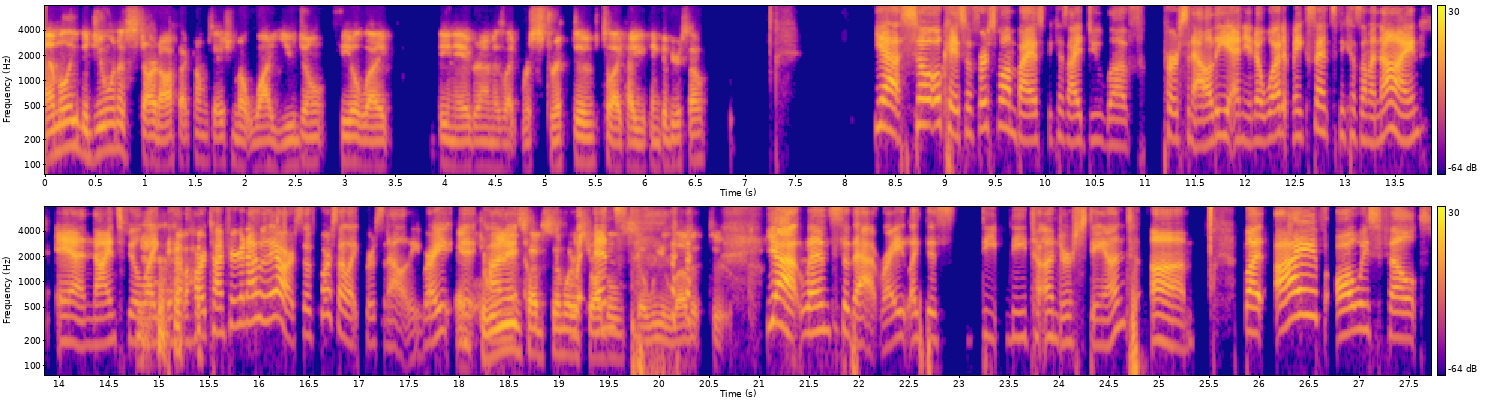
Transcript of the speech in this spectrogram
Emily, did you want to start off that conversation about why you don't feel like the Enneagram is like restrictive to like how you think of yourself? Yeah. So, okay. So, first of all, I'm biased because I do love personality. And you know what? It makes sense because I'm a nine and nines feel like they have a hard time figuring out who they are. So, of course, I like personality, right? And It kinda- threes have similar struggles, so we love it too. yeah, it lends to that, right? Like this deep need to understand. Um, but I've always felt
